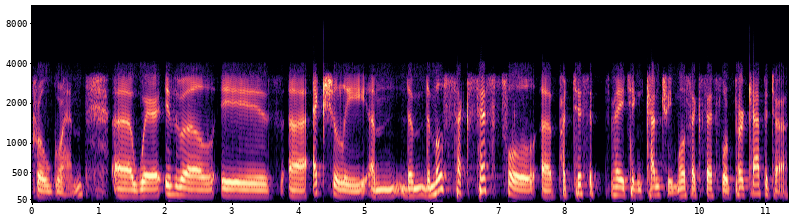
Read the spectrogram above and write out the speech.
program uh, where Israel is uh, actually um, the, the most successful uh, participating country, more successful per capita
